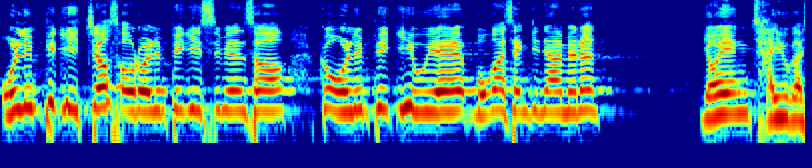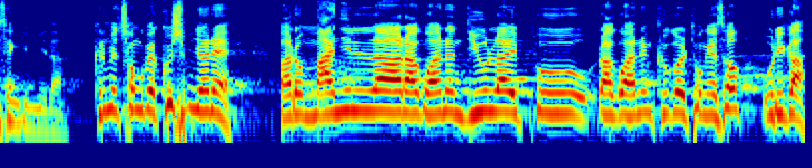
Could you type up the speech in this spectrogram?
올림픽이 있죠. 서울 올림픽이 있으면서 그 올림픽 이후에 뭐가 생기냐면은 여행 자유가 생깁니다. 그러면 1990년에 바로 마닐라라고 하는 New Life라고 하는 그걸 통해서 우리가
